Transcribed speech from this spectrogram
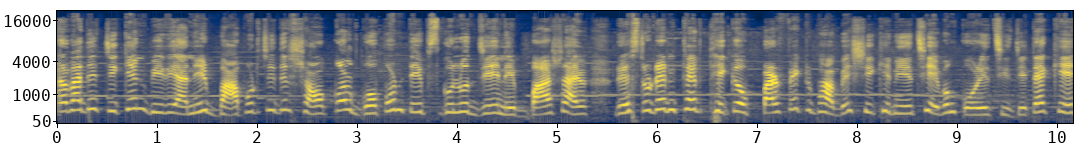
হায়দ্রাবাদি চিকেন বিরিয়ানির বাবুর্চিদের সকল গোপন টিপসগুলো জেনে বাসায় রেস্টুরেন্টের থেকেও পারফেক্টভাবে শিখে নিয়েছি এবং করেছি যেটা খেয়ে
